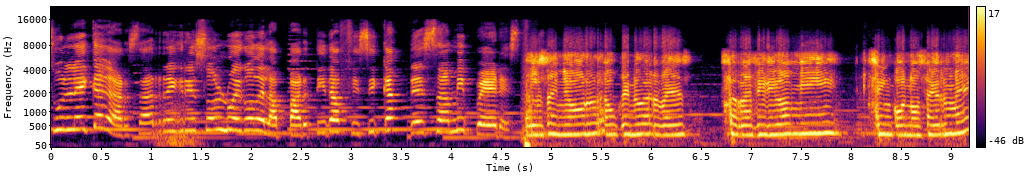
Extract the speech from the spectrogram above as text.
Zuleika Garza regresó luego de la partida física de Sammy Pérez. El señor Eugenio Derbez se refirió a mí sin conocerme.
